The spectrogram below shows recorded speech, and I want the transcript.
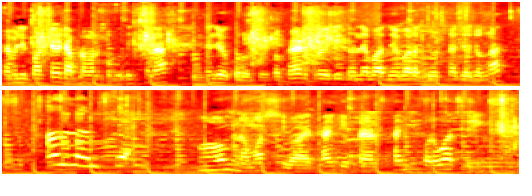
फैमिली कंटेन्ट आप सब देखते ना एंजय करते फ्रेंड्स रही धन्यवाद जय भारत जय जय जगन्नाथ ओम नमः शिवाय thank you friends thank you for watching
